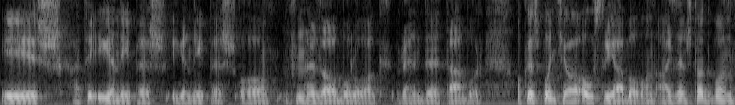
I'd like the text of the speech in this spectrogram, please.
és hát igen népes, igen népes a, ez a borlovag rend tábor. A központja Ausztriában van, Eisenstadtban,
